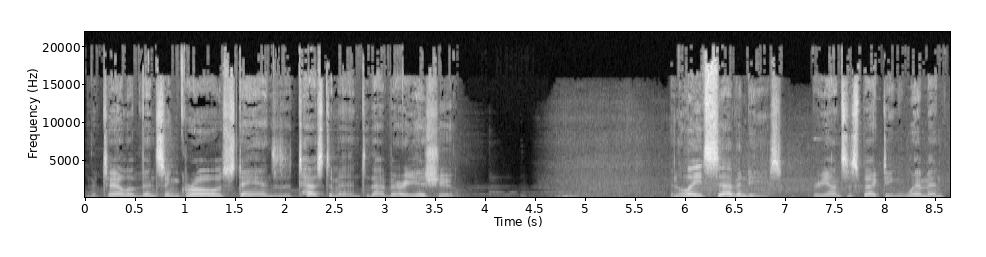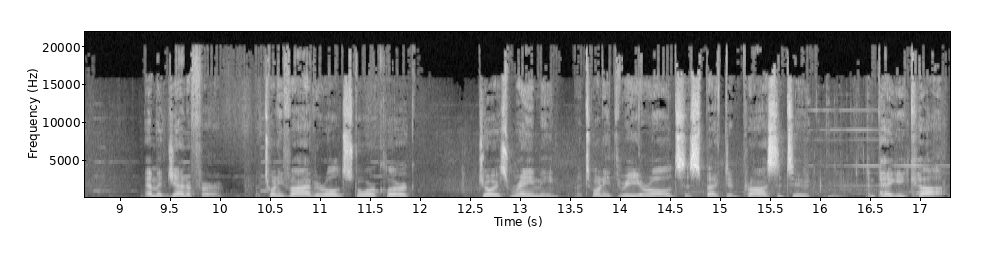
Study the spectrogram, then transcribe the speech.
and the tale of Vincent Groves stands as a testament to that very issue. In the late 70s, three unsuspecting women Emma Jennifer, a 25 year old store clerk, Joyce Ramey, a 23 year old suspected prostitute, and Peggy Cupp,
